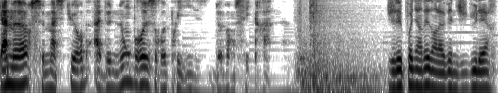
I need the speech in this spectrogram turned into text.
Damer se masturbe à de nombreuses reprises devant ces crânes. Je l'ai poignardé dans la veine jugulaire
